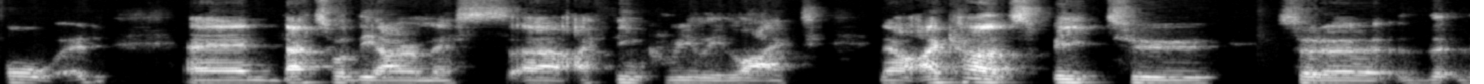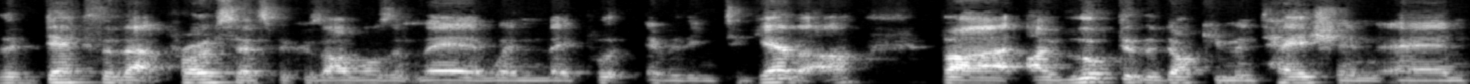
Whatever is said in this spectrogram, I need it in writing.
forward, and that's what the RMS uh, I think really liked. Now I can't speak to sort of the, the depth of that process because I wasn't there when they put everything together. But I've looked at the documentation, and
